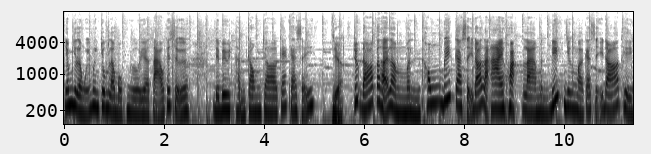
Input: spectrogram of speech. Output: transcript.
giống như là Nguyễn Văn Trung là một người ờ, tạo cái sự debut thành công cho các ca sĩ yeah. Dạ. trước đó có thể là mình không biết ca sĩ đó là ai hoặc là mình biết nhưng mà ca sĩ đó thì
